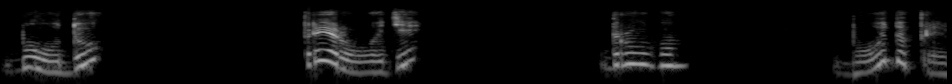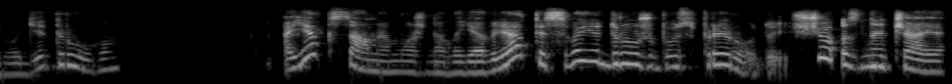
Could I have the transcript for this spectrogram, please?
Буду природі другом. Буду природі другом. А як саме можна виявляти свою дружбу з природою? Що означає,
